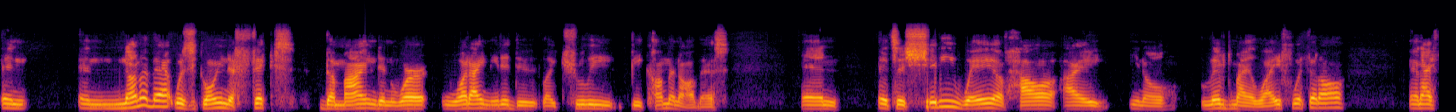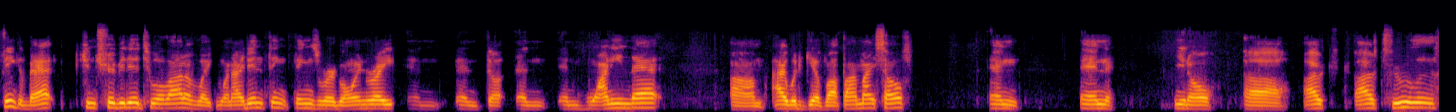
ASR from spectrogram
and and none of that was going to fix the mind and where what I needed to like truly become in all this. And it's a shitty way of how I, you know, lived my life with it all. And I think that contributed to a lot of like when I didn't think things were going right and and the and and wanting that, um, I would give up on myself. And and you know, uh, I I truly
